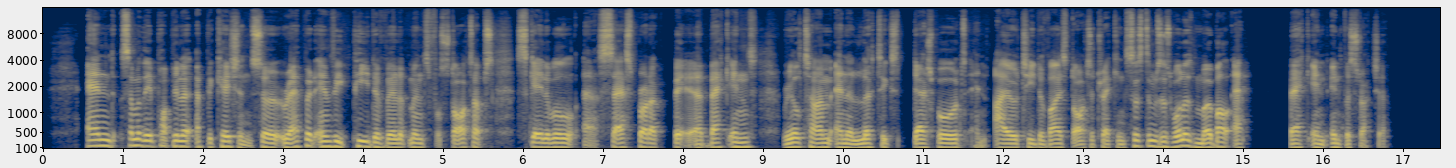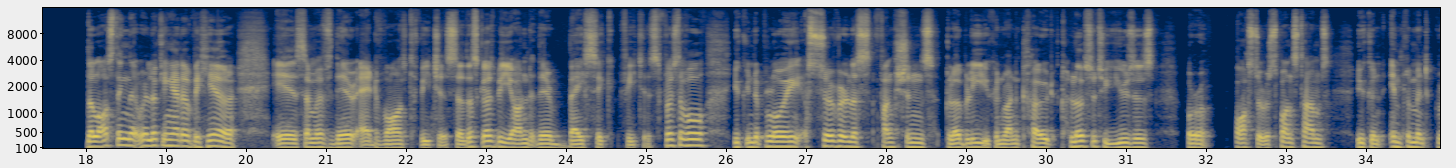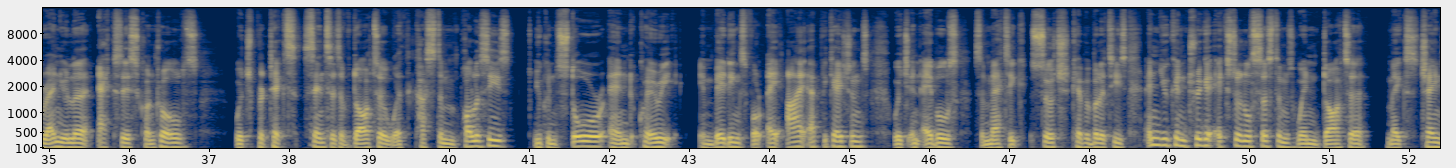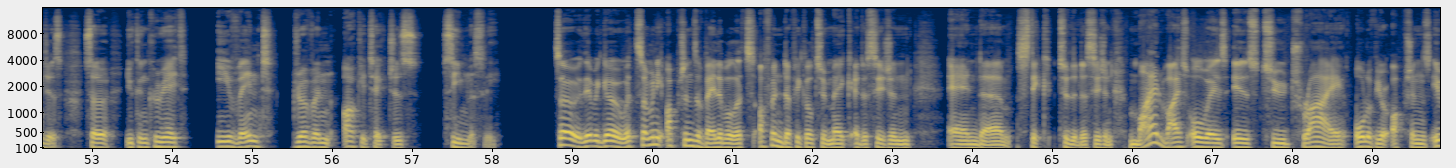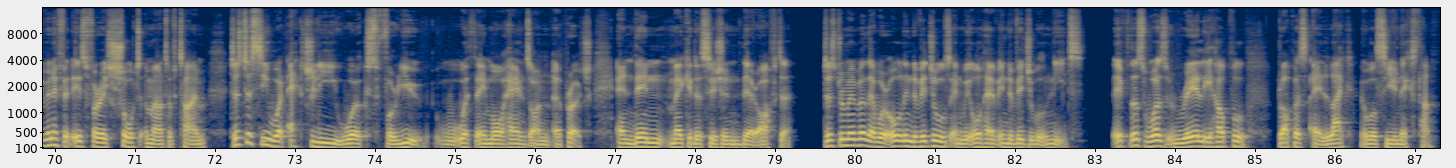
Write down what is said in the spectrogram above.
and some of their popular applications. So, rapid MVP developments for startups, scalable uh, SaaS product uh, backends, real time analytics dashboards, and IoT device data tracking systems, as well as mobile app backend infrastructure. The last thing that we're looking at over here is some of their advanced features. So this goes beyond their basic features. First of all, you can deploy serverless functions globally. You can run code closer to users for faster response times. You can implement granular access controls, which protects sensitive data with custom policies. You can store and query embeddings for AI applications, which enables semantic search capabilities, and you can trigger external systems when data makes changes. So you can create event driven architectures seamlessly. So there we go. With so many options available, it's often difficult to make a decision and um, stick to the decision. My advice always is to try all of your options, even if it is for a short amount of time, just to see what actually works for you with a more hands on approach, and then make a decision thereafter. Just remember that we're all individuals and we all have individual needs. If this was really helpful, drop us a like, and we'll see you next time.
